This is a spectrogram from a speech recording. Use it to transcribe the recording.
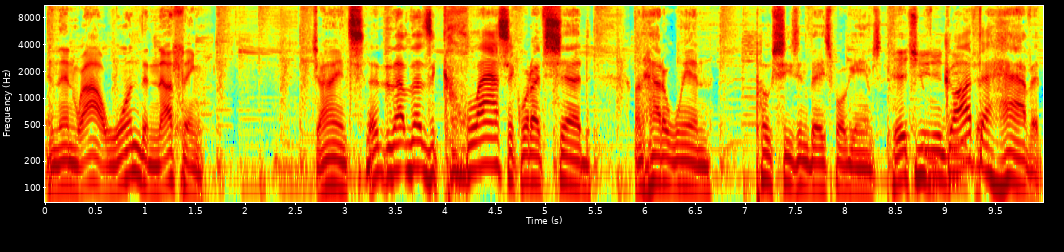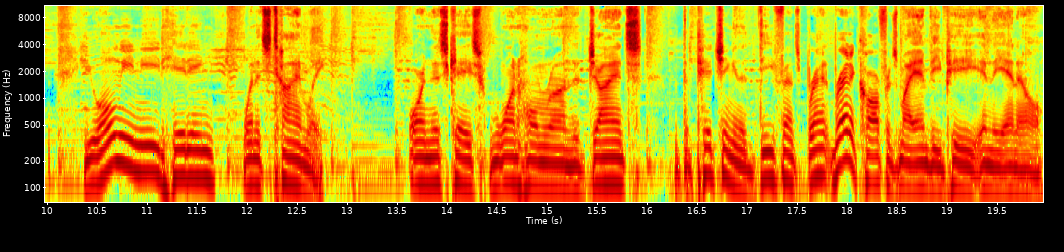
And then, wow, one to nothing. Giants. That, that- that's a classic, what I've said on how to win postseason baseball games. Pitching You've got to have it. You only need hitting when it's timely. Or in this case, one home run. The Giants with the pitching and the defense. Brand, Brandon Crawford's my MVP in the NL.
